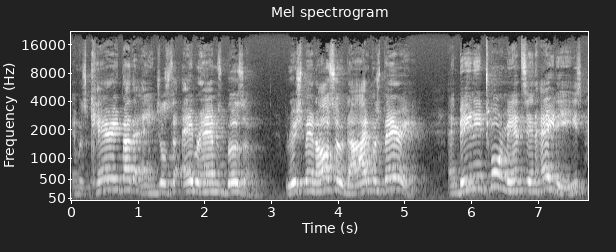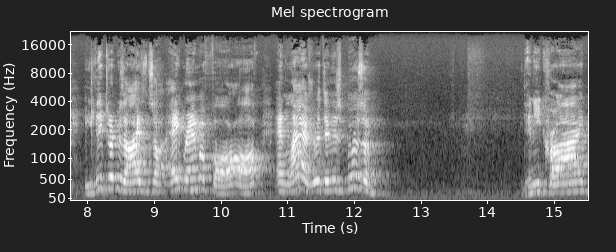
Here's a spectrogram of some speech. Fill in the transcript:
and was carried by the angels to Abraham's bosom. The rich man also died and was buried. And being in torments in Hades, he lifted up his eyes and saw Abraham afar off and Lazarus in his bosom. Then he cried,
